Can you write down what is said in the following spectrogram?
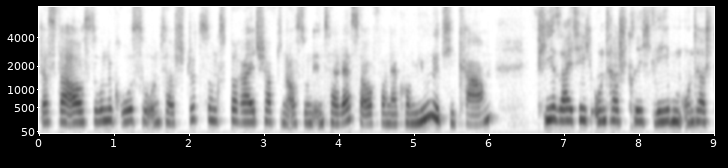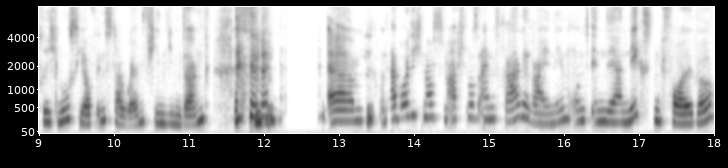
dass da auch so eine große Unterstützungsbereitschaft und auch so ein Interesse auch von der Community kam. Vielseitig unterstrich Leben unterstrich Lucy auf Instagram. Vielen lieben Dank. Ähm, und da wollte ich noch zum Abschluss eine Frage reinnehmen. Und in der nächsten Folge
